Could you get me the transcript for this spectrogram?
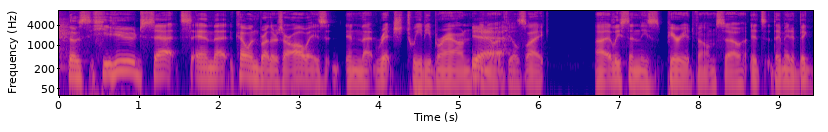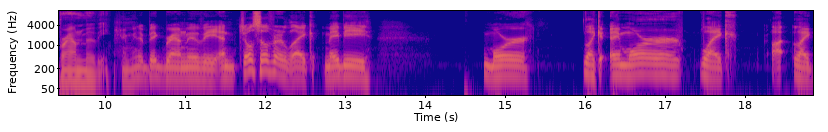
Those huge sets, and that Coen brothers are always in that rich tweedy brown. you know, Yeah. it feels like, uh, at least in these period films. So it's they made a big brown movie. I made a big brown movie, and Joel Silver, like maybe more, like a more like uh, like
